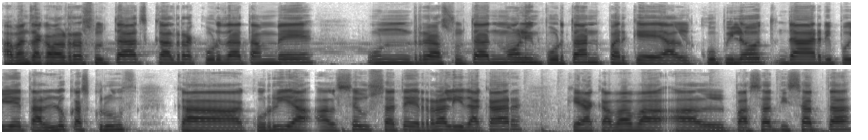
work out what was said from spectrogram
Abans d'acabar els resultats, cal recordar també un resultat molt important perquè el copilot de Ripollet, el Lucas Cruz, que corria el seu setè Rally Dakar, que acabava el passat dissabte,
